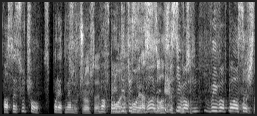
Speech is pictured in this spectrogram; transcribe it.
Това се е случвало, според мен. Случвало се. В предните В моя сезон сезони се и в, и в моя също.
